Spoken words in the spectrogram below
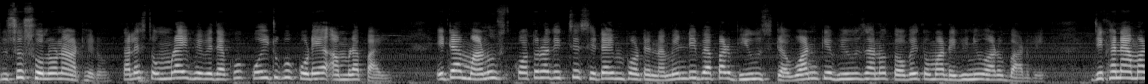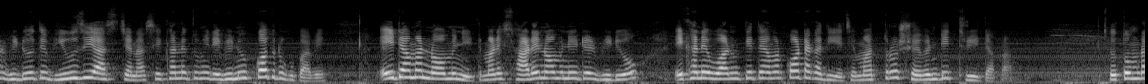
দুশো ষোলো না আঠেরো। তাহলে তোমরাই ভেবে দেখো কইটুকু করে আমরা পাই। এটা মানুষ কতটা দেখছে সেটা ইম্পর্টেন্ট না। মেনলি ব্যাপার ভিউজটা ওয়ান কে ভিউজ আনো, তবে তোমার রেভিনিউ আরও বাড়বে। যেখানে আমার ভিডিওতে ভিউজই আসছে না, সেখানে তুমি রেভিনিউ কতটুকু পাবে? এইটা আমার ন মিনিট মানে সাড়ে ন মিনিটের ভিডিও এখানে ওয়ান কেতে আমার ক টাকা দিয়েছে? মাত্র সেভেন্টি থ্রি টাকা। তো তোমরা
